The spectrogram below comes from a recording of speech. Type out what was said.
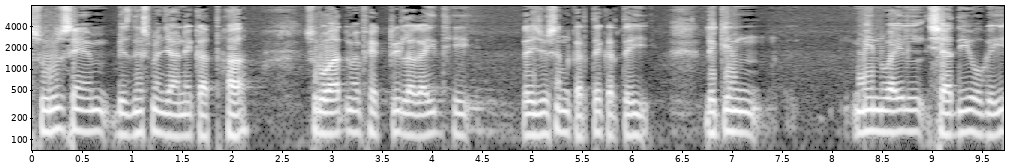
शुरू से बिज़नेस में जाने का था। शुरुआत में फैक्ट्री लगाई थी ग्रेजुएशन करते करते ही। लेकिन मीन शादी हो गई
